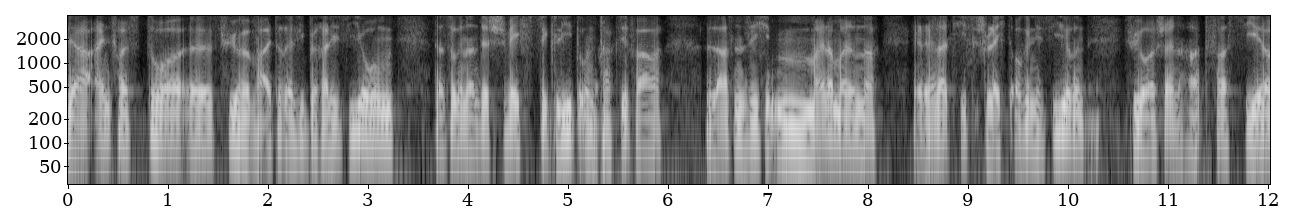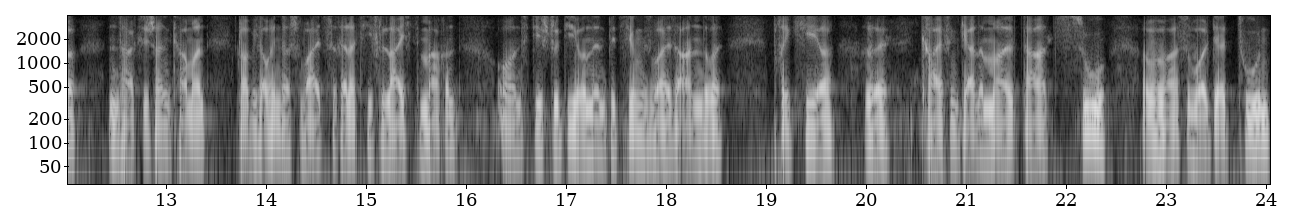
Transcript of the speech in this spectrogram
der Einfallstor äh, für weitere Liberalisierung, das sogenannte schwächste Glied. Und Taxifahrer lassen sich meiner Meinung nach relativ schlecht organisieren. Führerschein hat fast jeder. Einen Taxischein kann man, glaube ich, auch in der Schweiz relativ leicht machen. Und die Studierenden bzw. andere prekäre greifen gerne mal dazu. Was wollt ihr tun?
